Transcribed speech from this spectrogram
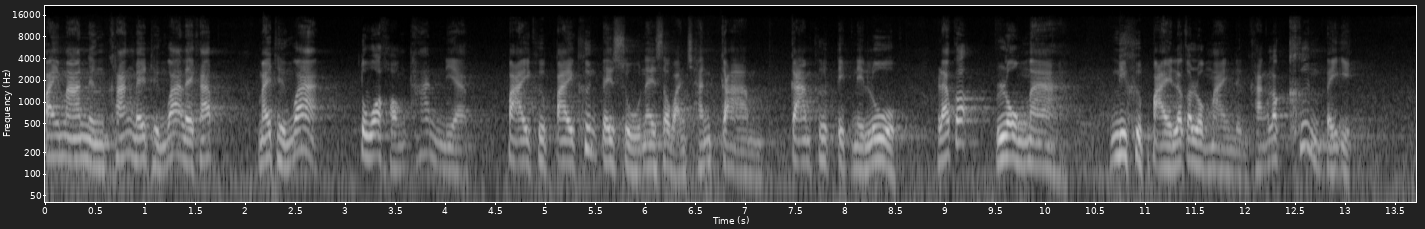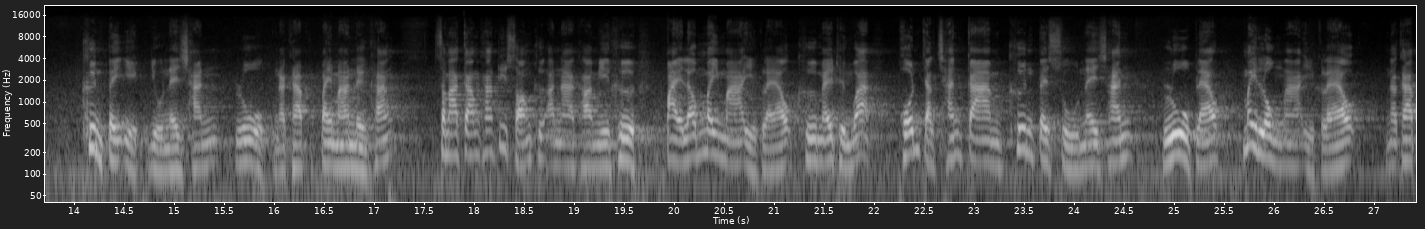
ไปมาหนึ่งครั้งหมายถึงว่าอะไรครับ หมายถึงว่าตัวของท่านเนี่ยไปคือไปขึ้นไปสู่ในสวรรค์ชั้นกาม กามคือติดในรูป แล้วก็ลงมา นี่คือไปแล้วก็ลงมาหนึ่งครั้งแล้วขึ้นไปอีก ขึ้นไปอีกอยู่ในชั้นลูกนะครับ ไปมาหนึ่งครั้ง สมากรรมครั้งที่สองคืออนาคามีคือไปแล้วไม่มาอีกแล้ว คือหมายถึงว่าพ้นจากชั้นกามขึ้นไปสู่ในชั้นรูปแล้วไม่ลงมาอีกแล้วนะครับ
